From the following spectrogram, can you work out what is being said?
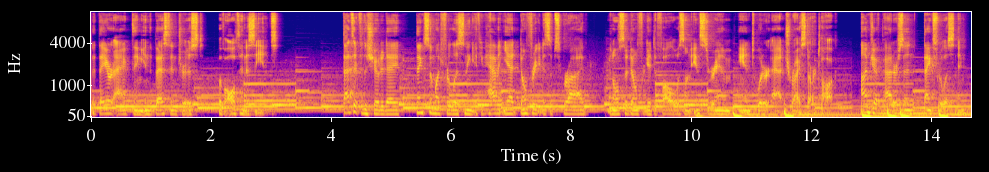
that they are acting in the best interest of all Tennesseans. That's it for the show today. Thanks so much for listening. If you haven't yet, don't forget to subscribe. And also don't forget to follow us on Instagram and Twitter at TriStar Talk. I'm Jeff Patterson. Thanks for listening.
